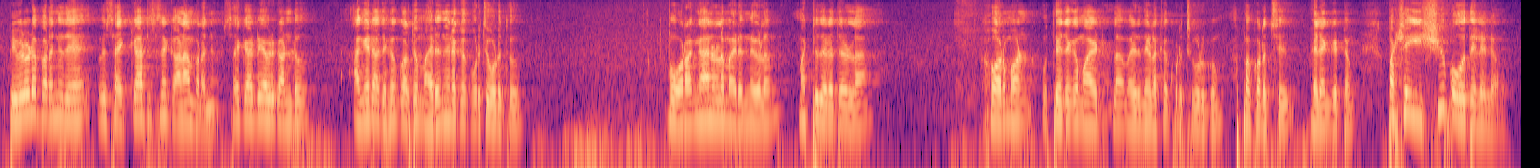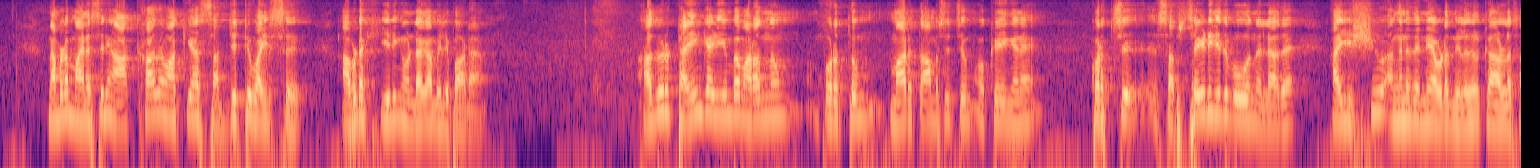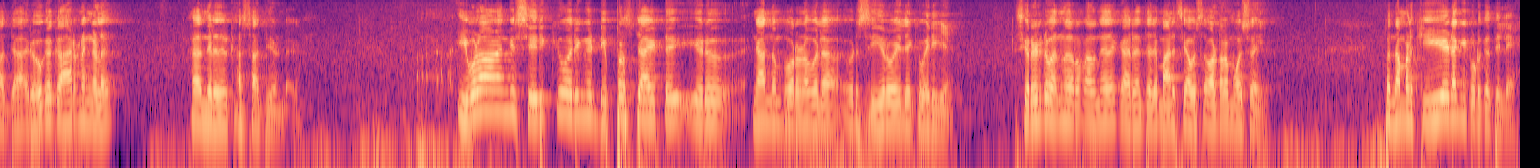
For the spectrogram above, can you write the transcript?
അപ്പോൾ ഇവരോട് പറഞ്ഞത് ഒരു സൈക്കാട്രിസ്റ്റിനെ കാണാൻ പറഞ്ഞു. സൈക്കാട്രി അവർ കണ്ടു. അങ്ങനെ അദ്ദേഹം കുറച്ച് മരുന്നിനൊക്കെ കുറിച്ച് കൊടുത്തു. അപ്പോൾ ഉറങ്ങാനുള്ള മരുന്നുകളും മറ്റു തരത്തിലുള്ള ഹോർമോൺ ഉത്തേജകമായിട്ടുള്ള മരുന്നുകളൊക്കെ കുറിച്ച് കൊടുക്കും. അപ്പോൾ കുറച്ച് ബലം കിട്ടും. പക്ഷേ ഇഷ്യൂ പോകത്തില്ലല്ലോ. നമ്മുടെ മനസ്സിനെ ആഘാതമാക്കിയ സബ്ജക്റ്റ് വൈസ് അവിടെ ഹീലിംഗ് ഉണ്ടാകാൻ വലിയ പാടാണ്. അതൊരു ടൈം കഴിയുമ്പോൾ മറന്നും പുറത്തും മാറി താമസിച്ചും ഒക്കെ ഇങ്ങനെ കുറച്ച് സബ്സൈഡ് ചെയ്ത് പോകുന്നല്ലാതെ ആ ഇഷ്യൂ അങ്ങനെ തന്നെ അവിടെ നിലനിൽക്കാനുള്ള സാധ്യത രോഗകാരണങ്ങൾ നിലനിൽക്കാൻ സാധ്യതയുണ്ട്. ഇവളാണെങ്കിൽ ശരിക്കും ഒരുങ്ങി ഡിപ്രസ്ഡ് ആയിട്ട് ഈ ഒരു ഞാൻ മുമ്പ് പറഞ്ഞ പോലെ ഒരു സീറോയിലേക്ക് വരികയും സീറോയിലേക്ക് വന്ന് പറഞ്ഞ കാരണം വെച്ചാൽ മാനസികാവസ്ഥ വളരെ മോശമായി. ഇപ്പം നമ്മൾ കീഴടങ്ങി കൊടുക്കത്തില്ലേ?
